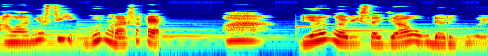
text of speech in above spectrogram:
Awalnya sih gue ngerasa kayak wah dia nggak bisa jauh dari gue.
